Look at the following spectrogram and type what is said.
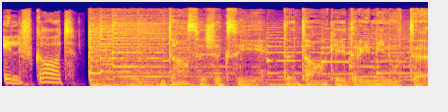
11 Grad. Das war der Tag in 3 Minuten.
